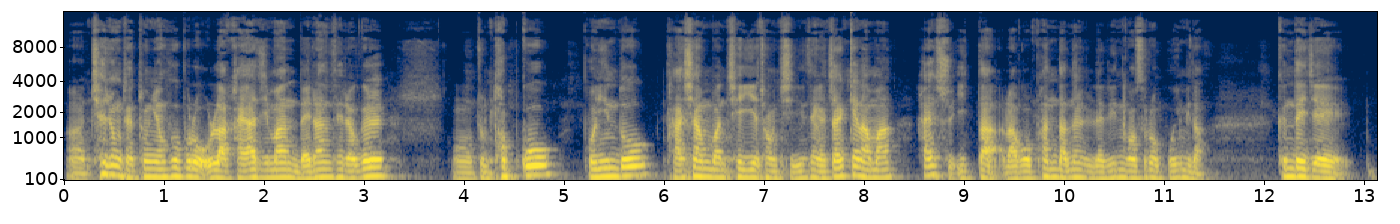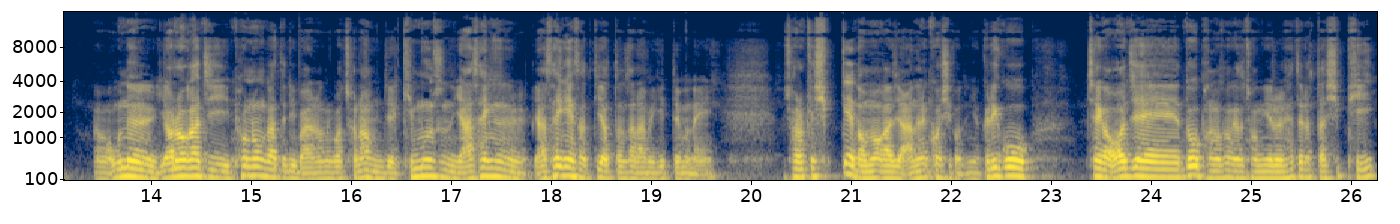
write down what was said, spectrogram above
어, 최종 대통령 후보로 올라가야지만 내란 세력을 어, 좀 덮고 본인도 다시 한번 제2의 정치 인생을 짧게나마 할 수 있다라고 판단을 내린 것으로 보입니다. 근데 이제 어, 오늘 여러 가지 평론가들이 말하는 것처럼 이제 김문수는 야생을 야생에서 뛰었던 사람이기 때문에 저렇게 쉽게 넘어가지 않을 것이거든요. 그리고 제가 어제도 방송에서 정리를 해드렸다시피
